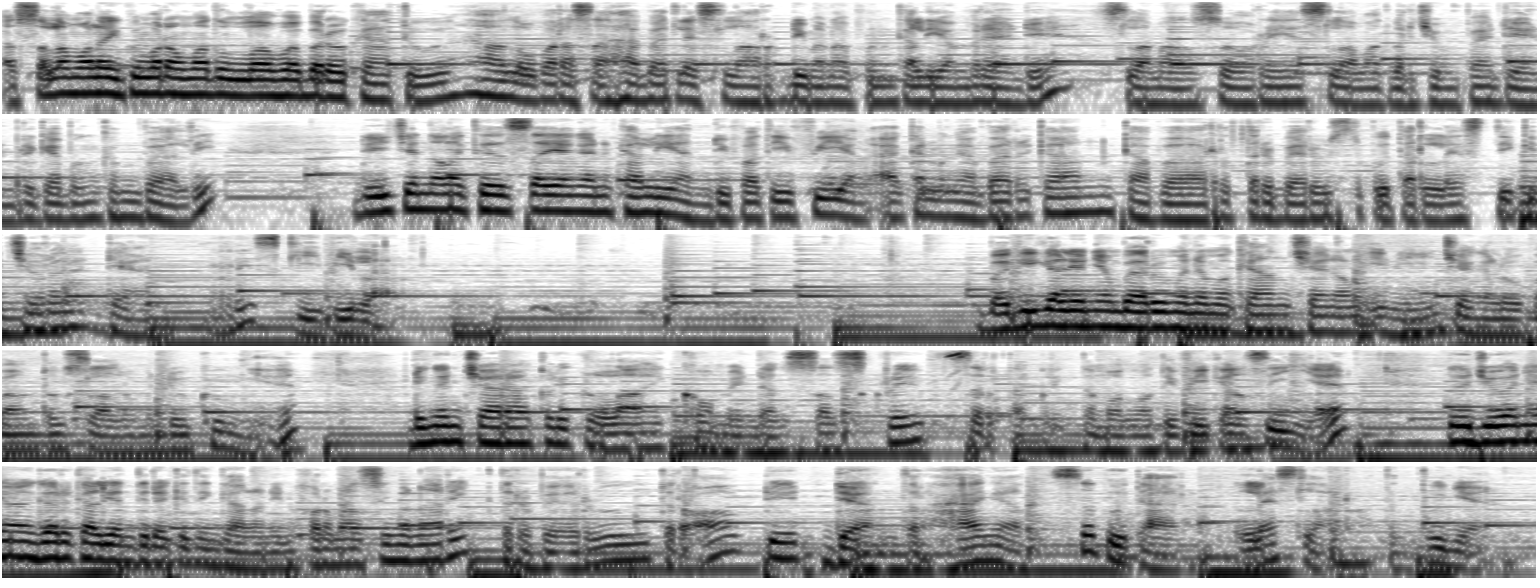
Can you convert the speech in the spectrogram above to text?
Assalamualaikum warahmatullahi wabarakatuh. Halo para sahabat Leslar di mana pun kalian berada Selamat sore, selamat berjumpa dan bergabung kembali Di channel kesayangan kalian Diva TV yang akan mengabarkan kabar terbaru seputar Lesti Kejora dan Rizky Bilar. Bagi kalian yang baru menemukan channel ini, jangan lupa untuk selalu mendukungnya dengan cara klik like, komen, dan subscribe, serta klik tombol notifikasinya. Tujuannya agar kalian tidak ketinggalan informasi menarik, terbaru, terupdate, dan terhangat seputar Leslar tentunya.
